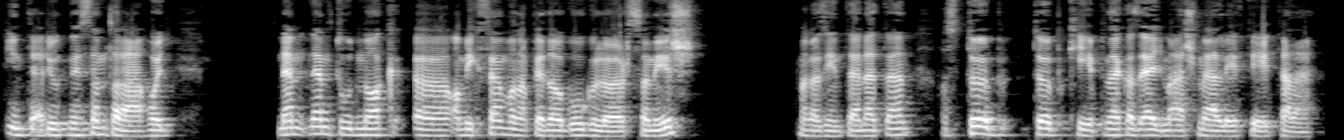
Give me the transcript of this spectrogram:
interjút néztem talán, hogy nem, nem tudnak, amik fenn vannak például a Google Earth-on is, meg az interneten, az több, több képnek az egymás mellé tétele.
